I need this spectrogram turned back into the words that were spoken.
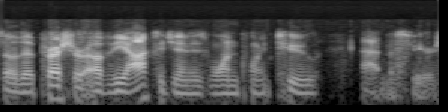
So the pressure of the oxygen is 1.2 atmospheres.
